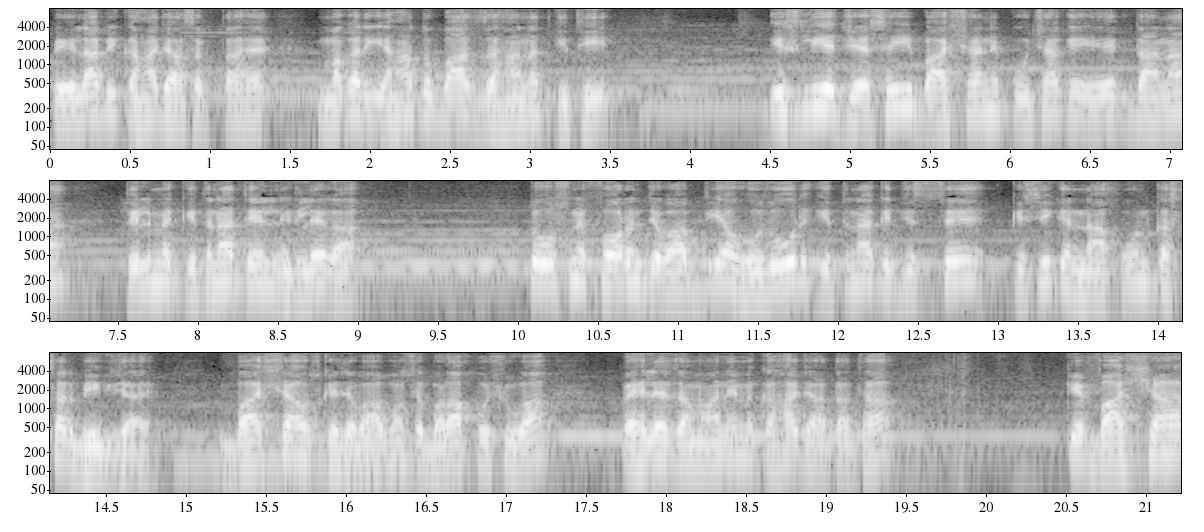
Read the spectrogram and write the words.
پیلا بھی کہاں جا سکتا ہے؟ مگر یہاں تو بات ذہانت کی تھی۔ اس لیے جیسے ہی بادشاہ نے پوچھا کہ ایک دانہ تل میں کتنا تیل نکلے گا، تو اس نے فوراً جواب دیا، حضور، اتنا کہ جس سے کسی کے ناخون کا سر بھیگ جائے۔ بادشاہ اس کے جوابوں سے بڑا خوش ہوا۔ پہلے زمانے میں کہا جاتا تھا کہ بادشاہ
